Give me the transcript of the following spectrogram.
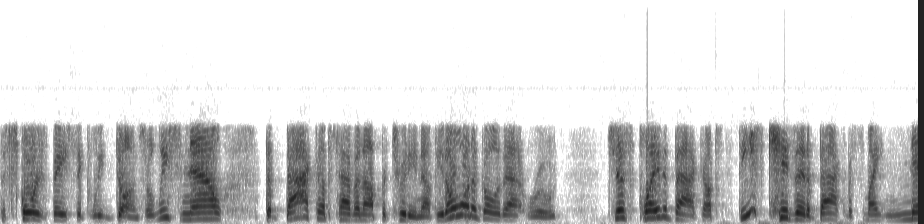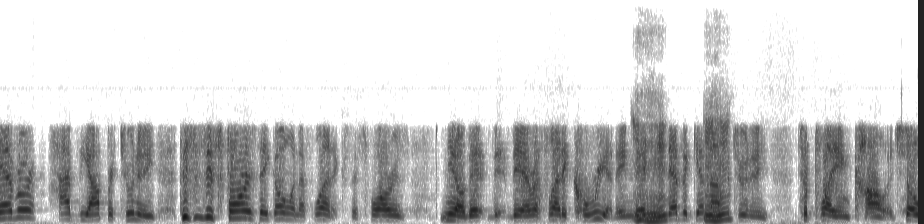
the score is basically done. So at least now the backups have an opportunity. Now, if you don't want to go that route, just play the backups. These kids that are backups might never have the opportunity. This is as far as they go in athletics, as far as you know their, their athletic career. They ne- mm-hmm. never get an mm-hmm. opportunity to play in college. So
